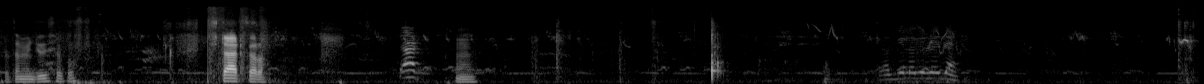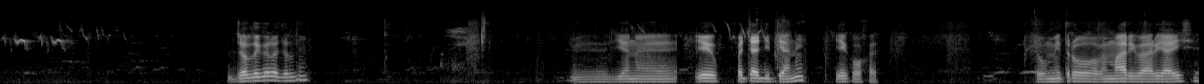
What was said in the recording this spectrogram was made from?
તો તમે જોઈ શકો સ્ટાર્ટ કરો સ્ટાર્ટ હમ લગે લગે રહી જાય જલ્દી કરો જલ્દી એ જેને એ પચાસ જીત્યા નહીં એક વખત તો મિત્રો હવે મારી વારી આવી છે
